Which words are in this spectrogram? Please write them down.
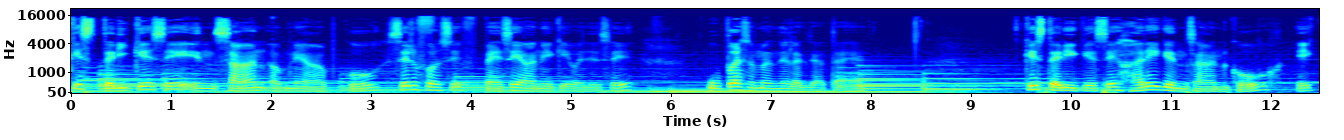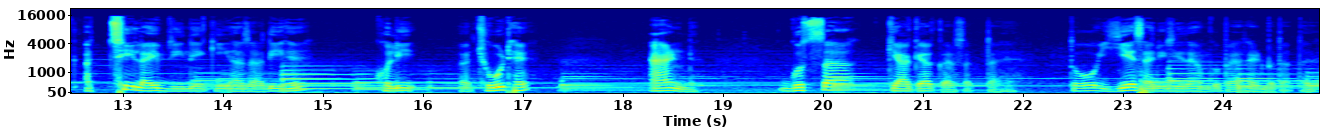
किस तरीके से इंसान अपने आप को सिर्फ़ और सिर्फ़ पैसे आने की वजह से ऊपर समझने लग जाता है? किस तरीके से हर एक इंसान को एक अच्छी लाइफ जीने की आज़ादी है, खुली छूट है एंड गुस्सा क्या क्या कर सकता है? तो ये सारी चीज़ें हमको पैरासाइट बताता है।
